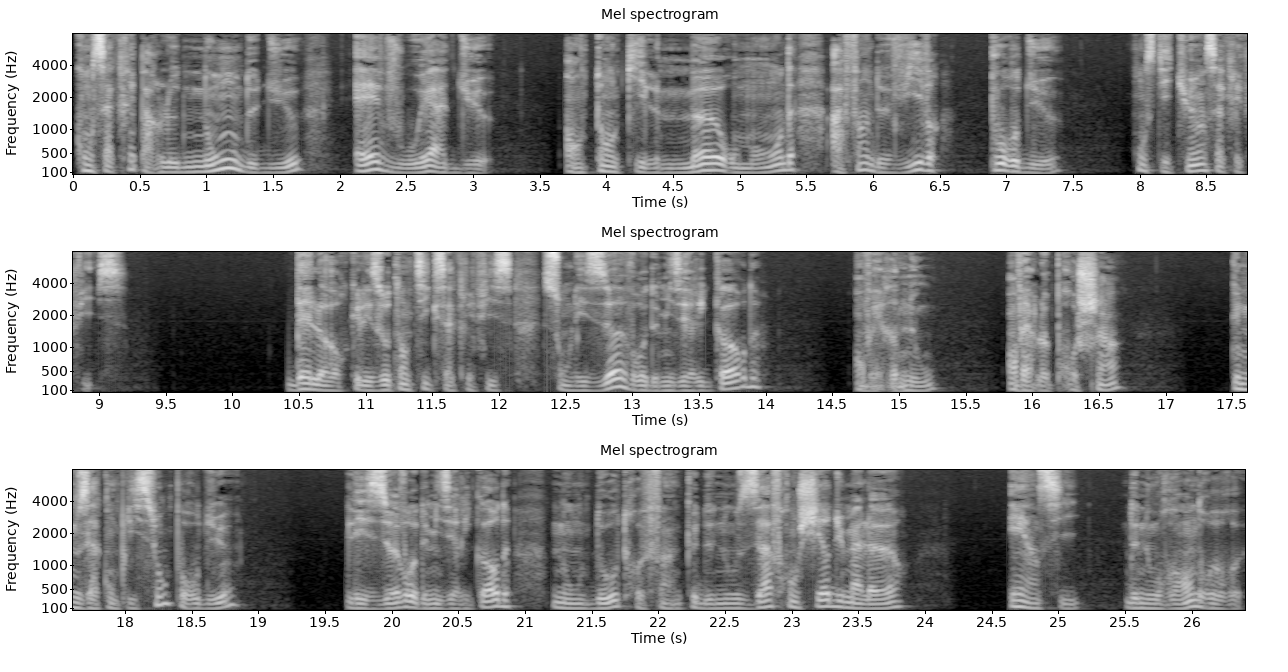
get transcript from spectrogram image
consacré par le nom de Dieu, est voué à Dieu, en tant qu'il meurt au monde afin de vivre pour Dieu, constitue un sacrifice. Dès lors que les authentiques sacrifices sont les œuvres de miséricorde, envers nous, envers le prochain, que nous accomplissons pour Dieu, les œuvres de miséricorde n'ont d'autre fin que de nous affranchir du malheur et ainsi de nous rendre heureux.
